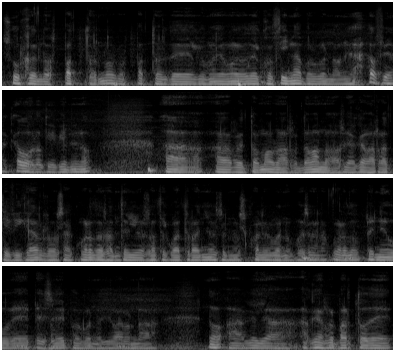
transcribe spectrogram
surgen los pactos, ¿no? Los pactos de, como de cocina, pues bueno, al fin y al cabo lo que viene, ¿no? A, a retomar, a retomar, no, al fin a ratificar los acuerdos anteriores hace cuatro años, en los cuales, bueno, pues el acuerdo PNV-PSE, pues bueno, llevaron a, ¿no? a aquel reparto de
